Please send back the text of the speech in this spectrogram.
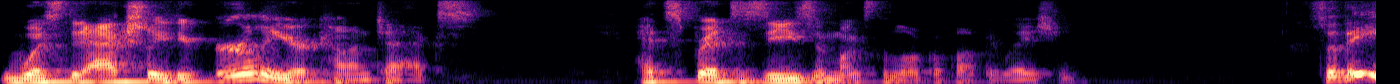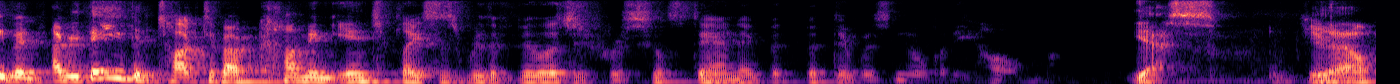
was that actually the earlier contacts had spread disease amongst the local population. So they even, I mean, they even talked about coming into places where the villages were still standing, but but there was nobody home. Yes. You yeah. know,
